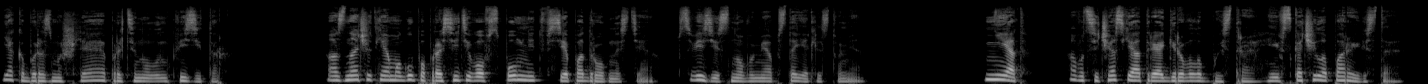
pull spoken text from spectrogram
Якобы размышляя, протянул инквизитор. А значит, я могу попросить его вспомнить все подробности в связи с новыми обстоятельствами. Нет! А вот сейчас я отреагировала быстро и вскочила порывисто,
